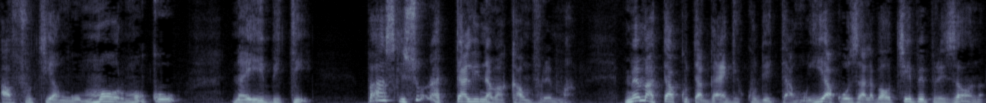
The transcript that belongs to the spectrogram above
afuti yango mort moko nayebi te parce que so natali na makambo vraiment même ata kuta aganyaki coup d'état mo ye akozala baotie mpe président wana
